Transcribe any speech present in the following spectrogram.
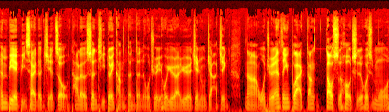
，NBA 比赛的节奏，他的身体对抗等等的，我觉得也会越来越渐入佳境。那我觉得 Anthony Black 当到时候其实会是魔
